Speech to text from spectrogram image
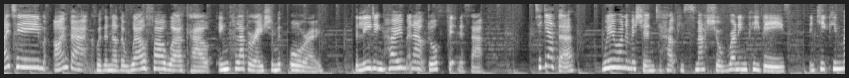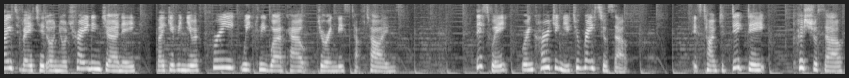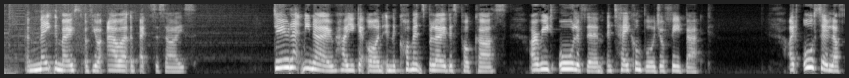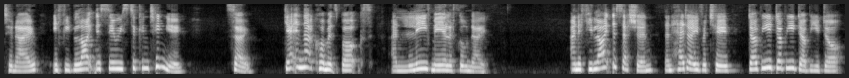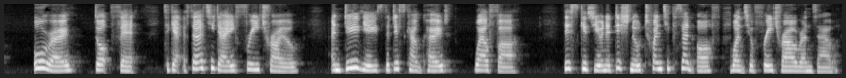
Hi, team. I'm back with another Wellfar workout in collaboration with Oro, the leading home and outdoor fitness app. Together, we're on a mission to help you smash your running PBs and keep you motivated on your training journey by giving you a free weekly workout during these tough times. This week, we're encouraging you to race yourself. It's time to dig deep, push yourself, and make the most of your hour of exercise. Do let me know how you get on in the comments below this podcast. I read all of them and take on board your feedback. I'd also love to know if you'd like this series to continue. So get in that comments box and leave me a little note. And if you like the session, then head over to www.oro.fit to get a 30 day free trial and do use the discount code WELLFAR. This gives you an additional 20% off once your free trial runs out.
